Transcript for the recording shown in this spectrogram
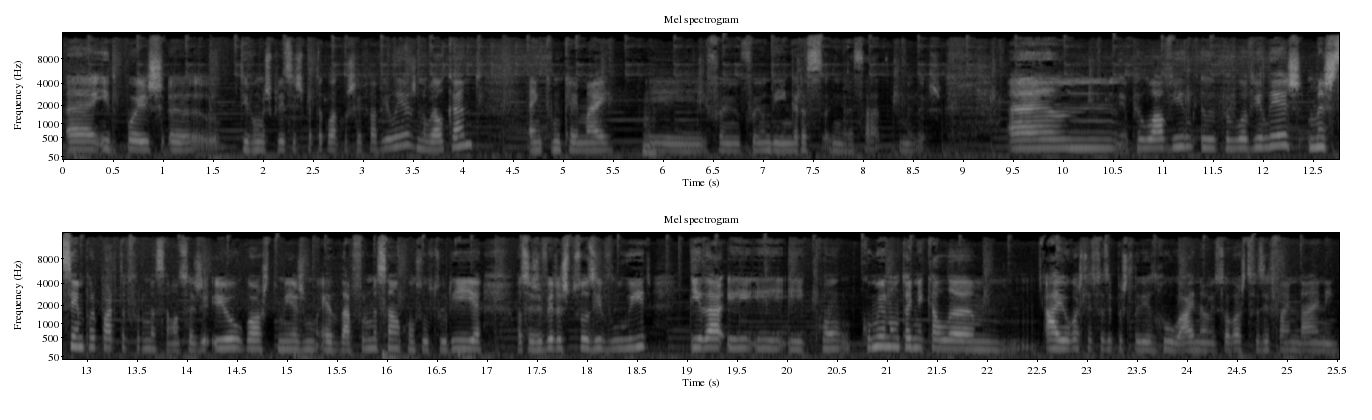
ah, e depois tive uma experiência espetacular com o chefe Avilés, no El Canto, em que me queimei e foi, foi um dia engraça- engraçado, meu Deus. Pelo, Avil, eh, pelo Avilés, mas sempre a parte da formação. Ou seja, eu gosto mesmo é de dar formação, consultoria, ou seja, ver as pessoas evoluir e dar. E, e- e com- como eu não tenho aquela. hum, Ah, eu gosto é de fazer pastelaria de rua, ai não, eu só gosto de fazer fine dining,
